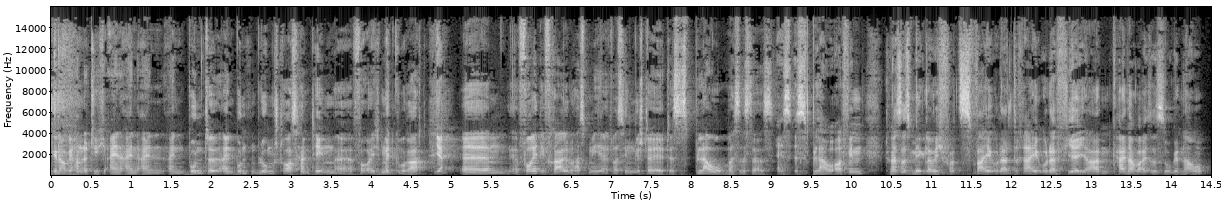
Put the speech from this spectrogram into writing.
Genau, wir haben natürlich ein, ein, ein, ein bunte, einen bunten Blumenstrauß an Themen äh, für euch mitgebracht. Ja. Ähm, vorher die Frage, du hast mir hier etwas hingestellt. Es ist blau. Was ist das? Es ist blau. Ortwin, du hast es mir, glaube ich, vor zwei oder drei oder vier Jahren, keiner weiß es so genau,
